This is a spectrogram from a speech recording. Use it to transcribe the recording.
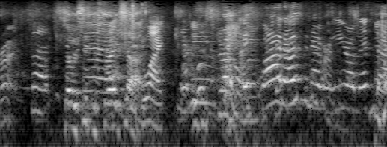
right. But So it's just a straight shot. It's It's wide open over here on this side.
